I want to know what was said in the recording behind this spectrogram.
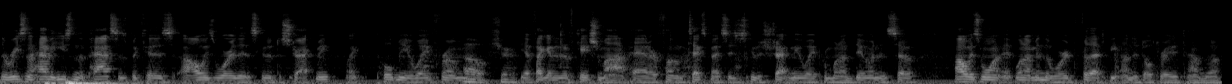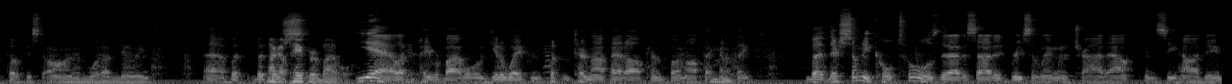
the reason I haven't used in the past is because I always worry that it's going to distract me, like pull me away from. Oh, sure. Yeah, if I get a notification on my iPad or phone, a text message, it's going to distract me away from what I'm doing. And so I always want it when I'm in the Word for that to be unadulterated time that I'm focused on what I'm doing. Uh, but but Like a paper Bible. yeah, like a paper Bible, get away from put, turn the iPad off, turn the phone off, that kind Mm-hmm. of thing. But there's so many cool tools that I decided recently I'm going to try it out and see how I do,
